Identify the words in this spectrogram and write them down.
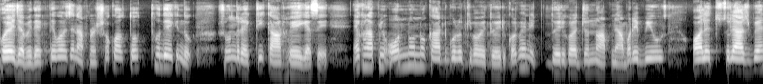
হয়ে যাবে। দেখতে পাচ্ছেন আপনার সকল তথ্য দিয়ে কিন্তু সুন্দর একটি কার্ড হয়ে গেছে। এখন আপনি অন্য অন্য কার্ডগুলো কীভাবে তৈরি করবেন তৈরি করার জন্য আপনি আবার ভিউজ অলে চলে আসবেন।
